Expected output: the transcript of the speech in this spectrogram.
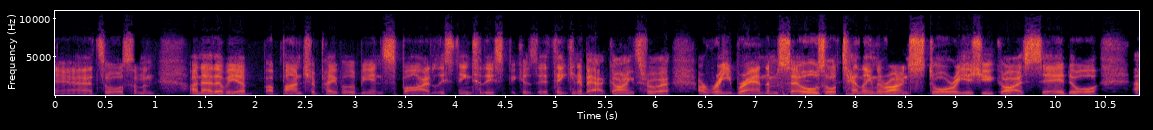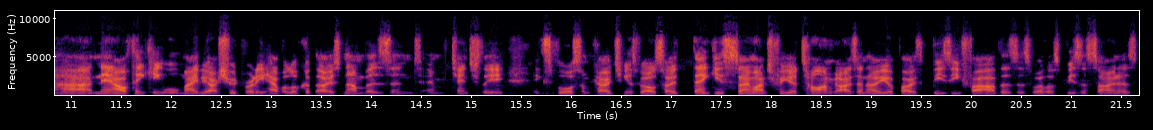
Yeah, it's awesome. And I know there'll be a, a bunch of people who'll be inspired listening to this because they're thinking about going through a, a rebrand themselves or telling their own story, as you guys said, or uh, now thinking, well, maybe I should really have a look at those numbers and, and potentially explore some coaching as well. So thank you so much for your time, guys. I know you're both busy fathers as well as business owners.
